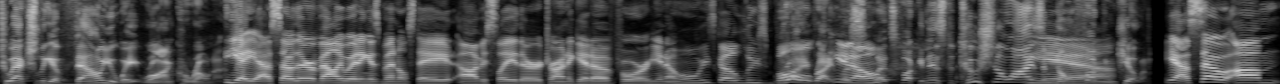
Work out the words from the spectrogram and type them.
to actually evaluate Juan Corona. Yeah, yeah. So they're evaluating his mental state. Obviously, they're trying to get a for you know, oh, he's got a loose bolt. right, right. You let's, know, let's fucking institutionalize him. Don't Yeah. fucking kill him. Yeah, so um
